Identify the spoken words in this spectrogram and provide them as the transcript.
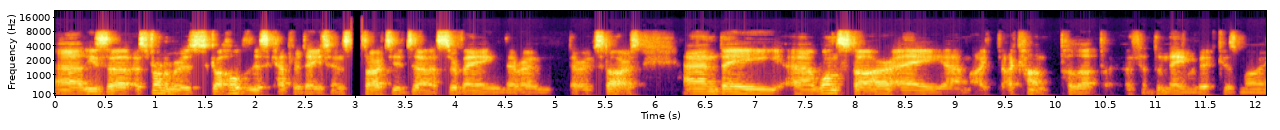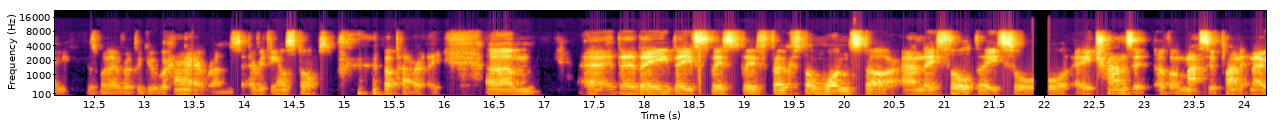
uh, these uh, astronomers got hold of this Kepler data and started uh, surveying their own their own stars. And they uh, one star, a um, I, I can't pull up the name of it because my because whenever the Google Hangout runs, everything else stops. apparently, um, uh, they, they they they they focused on one star and they thought they saw a transit of a massive planet. Now,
